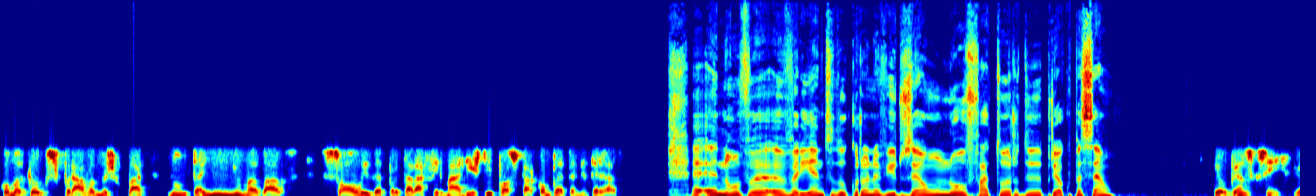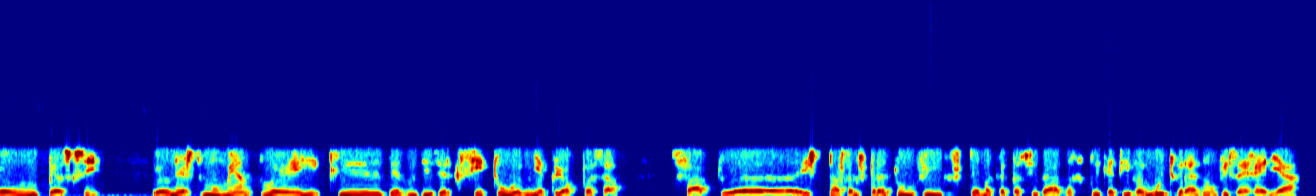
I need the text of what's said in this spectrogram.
como aquele que se esperava, mas claro, não tenho nenhuma base sólida para estar a afirmar isto e posso estar completamente errado. A nova variante do coronavírus é um novo fator de preocupação? Eu penso que sim, eu penso que sim. Eu neste momento é aí que devo dizer que situo a minha preocupação de facto, uh, isto, nós estamos perante um vírus que tem uma capacidade replicativa muito grande, um vírus RNA,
